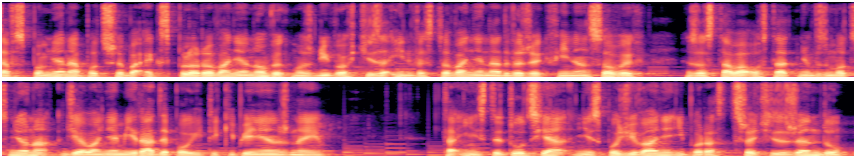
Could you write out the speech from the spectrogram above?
Ta wspomniana potrzeba eksplorowania nowych możliwości zainwestowania nadwyżek finansowych została ostatnio wzmocniona działaniami Rady Polityki Pieniężnej. Ta instytucja niespodziewanie i po raz trzeci z rzędu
